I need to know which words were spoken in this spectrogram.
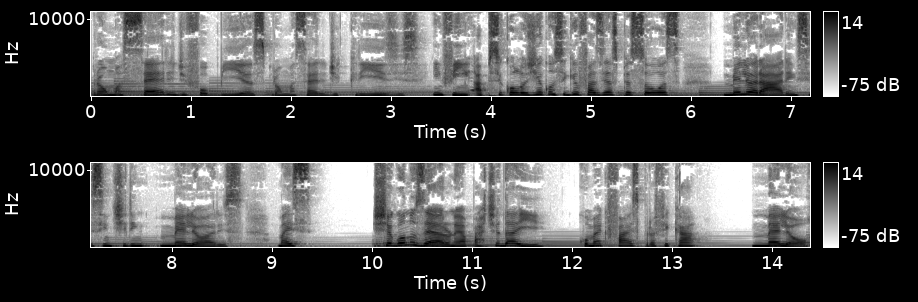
para uma série de fobias, para uma série de crises. Enfim, a psicologia conseguiu fazer as pessoas melhorarem, se sentirem melhores. Mas chegou no zero, né? A partir daí, como é que faz para ficar melhor.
